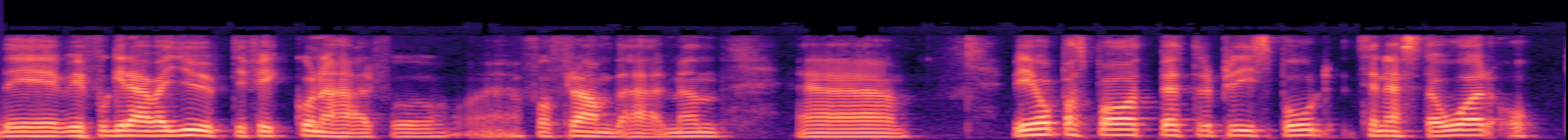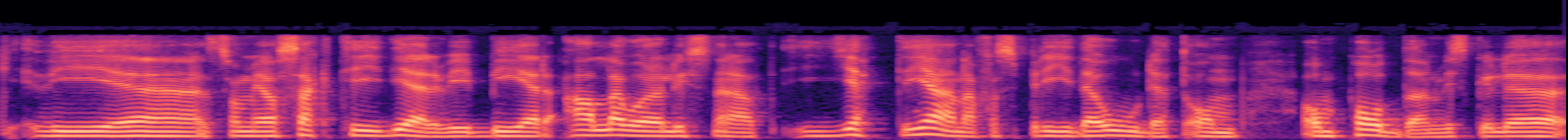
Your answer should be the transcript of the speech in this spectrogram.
det är, vi får gräva djupt i fickorna här för att få fram det här. Men vi hoppas på ett bättre prisbord till nästa år och vi, eh, som jag sagt tidigare, vi ber alla våra lyssnare att jättegärna få sprida ordet om, om podden. Vi skulle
